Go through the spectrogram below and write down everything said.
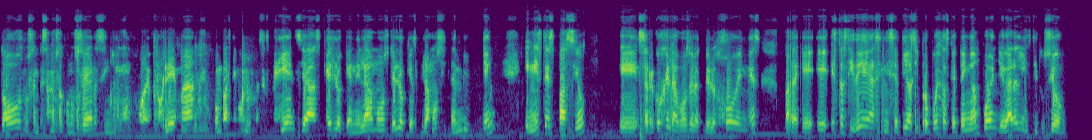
todos nos empezamos a conocer sin ningún tipo de problema, compartimos nuestras experiencias, qué es lo que anhelamos, qué es lo que aspiramos y también en este espacio eh, se recoge la voz de, la- de los jóvenes para que eh, estas ideas, iniciativas y propuestas que tengan puedan llegar a la institución.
